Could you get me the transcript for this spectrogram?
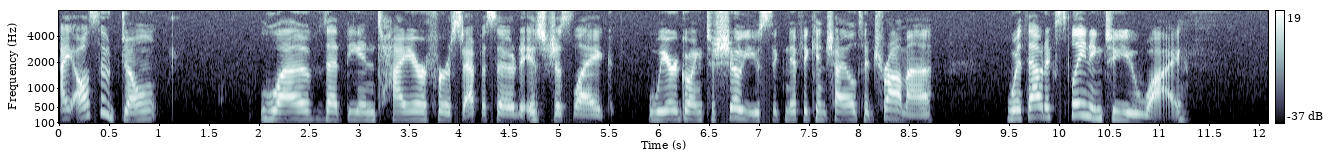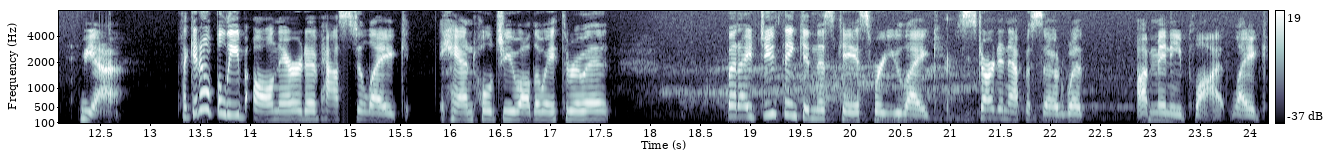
I also don't love that the entire first episode is just like, we're going to show you significant childhood trauma without explaining to you why. Yeah. Like, I don't believe all narrative has to, like, handhold you all the way through it. But I do think in this case, where you, like, start an episode with a mini plot, like,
